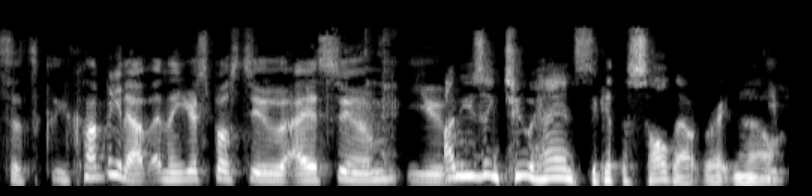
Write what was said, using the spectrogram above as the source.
So it's you're clumping it up, and then you're supposed to. I assume you. I'm using two hands to get the salt out right now. you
